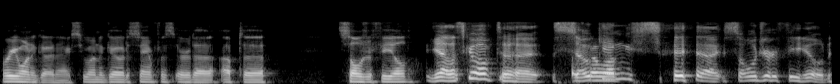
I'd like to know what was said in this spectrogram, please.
Where you want to go next? You want to go to San Francisco or to up to Soldier Field? Yeah, let's go up to go up- soaking Soldier Field.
